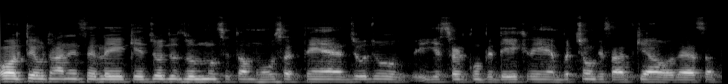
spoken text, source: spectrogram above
औरतें उठाने से लेके जो जो जुल्म से तम हो सकते हैं, जो जो ये सड़कों पे देख रहे हैं, बच्चों के साथ क्या हो रहा है सब।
